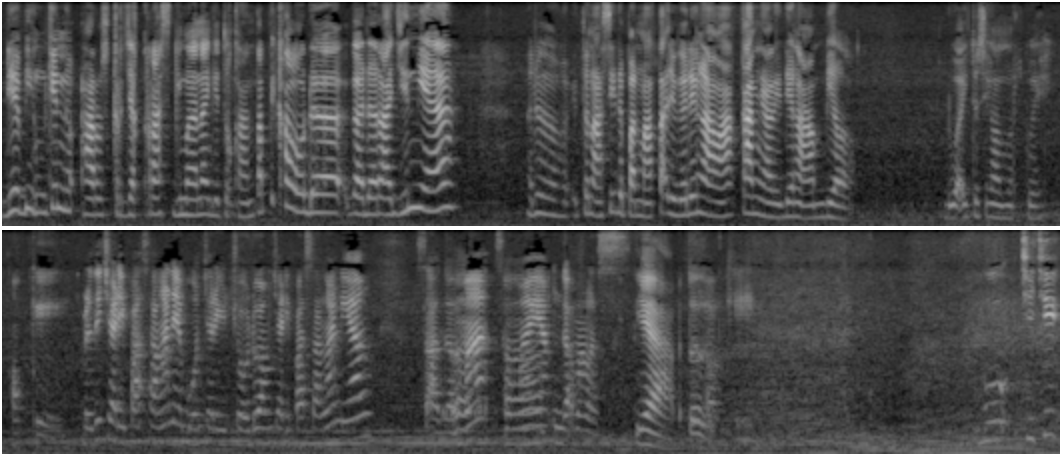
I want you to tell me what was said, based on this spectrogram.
dia mungkin harus kerja keras gimana gitu kan. Tapi kalau udah gak ada rajinnya aduh itu nasi depan mata juga dia nggak makan kali dia nggak ambil. Dua itu sih kalau menurut gue. Oke. berarti cari pasangan ya bukan cari cowok doang cari pasangan yang seagama Eh, sama eh. yang enggak males. Ya betul. Oke. Bu Cici?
